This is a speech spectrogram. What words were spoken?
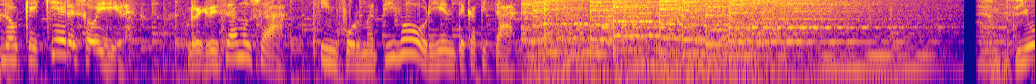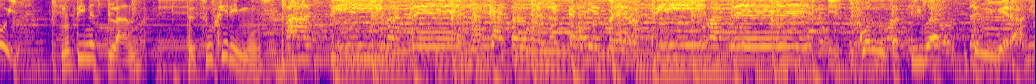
lo que quieres oír. Regresamos a Informativo Oriente Capital. Si hoy no tienes plan, te sugerimos... Actívate en la casa o en la calle, Cuando te activas, te liberas.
